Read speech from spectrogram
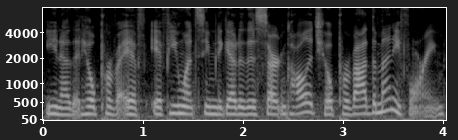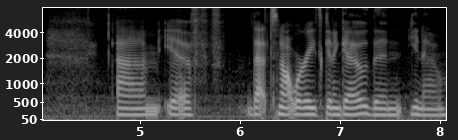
You know, that he'll provide, if, if he wants him to go to this certain college, he'll provide the money for him. Um, if that's not where he's going to go, then, you know,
